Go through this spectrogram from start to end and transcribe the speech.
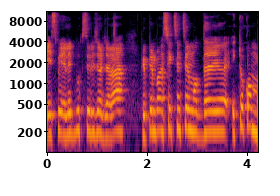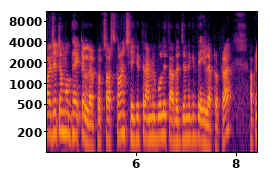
এইচপি এলিট বুক সিরিজের যারা ফিফটিন পয়েন্ট সিক্স ইঞ্চের মধ্যে একটু কম বাজেটের মধ্যে একটা ল্যাপটপ সার্চ করেন। সেই ক্ষেত্রে আমি বলি তাদের জন্য কিন্তু এই ল্যাপটপটা। আপনি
